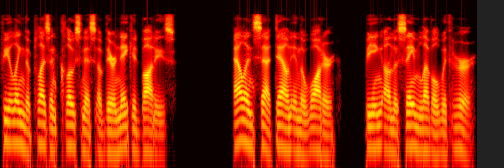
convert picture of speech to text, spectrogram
feeling the pleasant closeness of their naked bodies. Alan sat down in the water, being on the same level with her.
